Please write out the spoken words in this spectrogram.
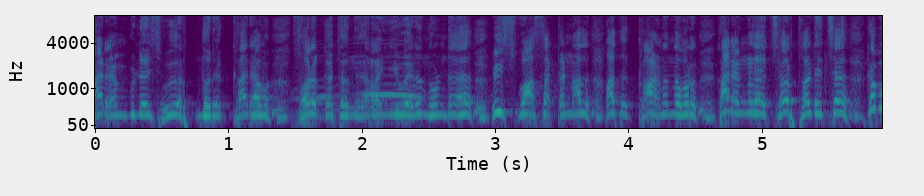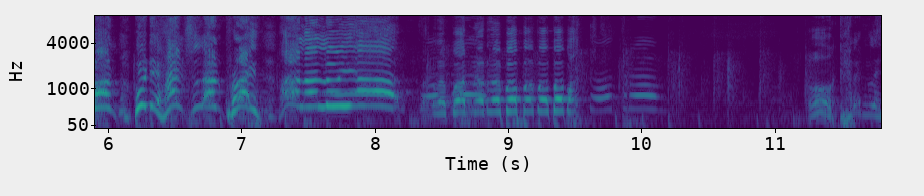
കരം പിടിച്ച് ഉയർത്തുന്ന ഒരു കരം സ്വർഗത്തിൽ നിന്ന് ഇറങ്ങി വരുന്നുണ്ട്. വിശ്വാസ കണ്ണാൽ അത് കാണുന്നവർ കരങ്ങളെ ചേർത്തടിച്ച്. ഓ കരങ്ങളെ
